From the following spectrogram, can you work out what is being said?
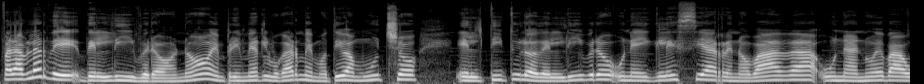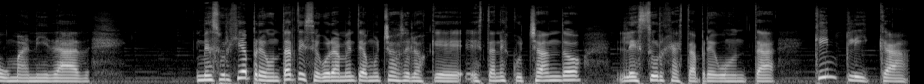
Para hablar de, del libro, ¿no? En primer lugar, me motiva mucho el título del libro, Una iglesia renovada, una nueva humanidad. Me surgía preguntarte, y seguramente a muchos de los que están escuchando les surja esta pregunta, ¿qué implica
